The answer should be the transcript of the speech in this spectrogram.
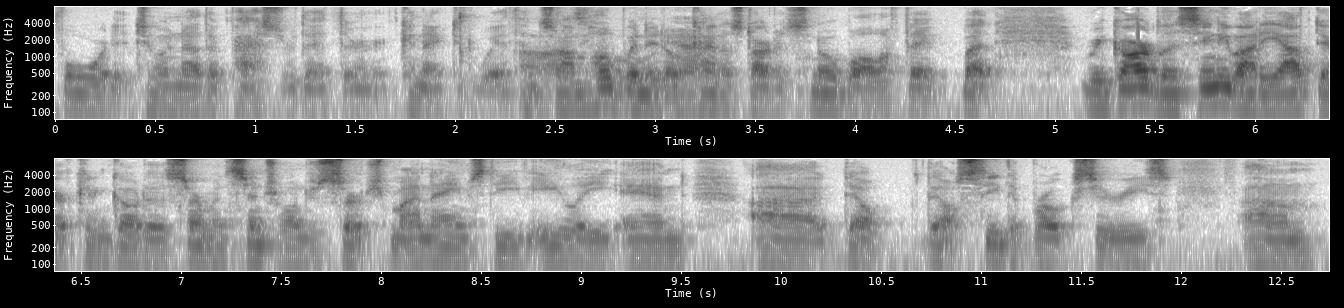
forward it to another pastor that they're connected with. And Oh, so I'm hoping cool, it'll yeah. kind of start a snowball effect. But regardless, anybody out there can go to Sermon Central and just search my name, Steve Ely, and uh, they'll they'll see the Broke series. Um,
